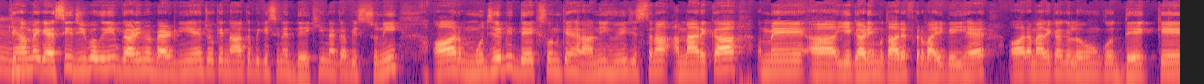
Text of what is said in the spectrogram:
कि हम एक ऐसी अजीबोगरीब गाड़ी में बैठ गए हैं जो कि ना कभी किसी ने देखी ना कभी सुनी और मुझे भी देख सुन के हैरानी हुई जिस तरह अमेरिका में ये गाड़ी मुतारफ़ करवाई गई है। और अमेरिका के लोगों को देख के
